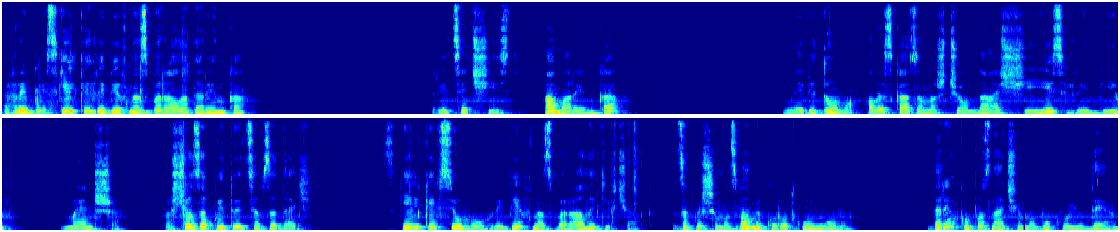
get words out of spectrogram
Гриби. Скільки грибів назбирала Даринка? 36. А Маринка? Невідомо, але сказано, що на 6 грибів менше. Про що запитується в задачі? Скільки всього грибів назбирали дівчатка? Запишемо з вами коротку умову. Даринку позначимо буквою Д.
